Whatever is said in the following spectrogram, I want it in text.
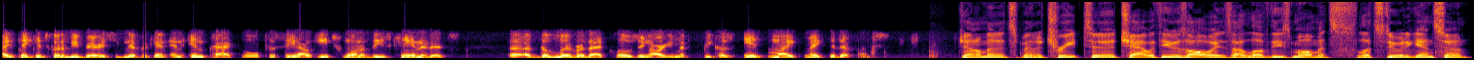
I think it's going to be very significant and impactful to see how each one of these candidates uh, deliver that closing argument because it might make the difference. Gentlemen, it's been a treat to chat with you as always. I love these moments. Let's do it again soon.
